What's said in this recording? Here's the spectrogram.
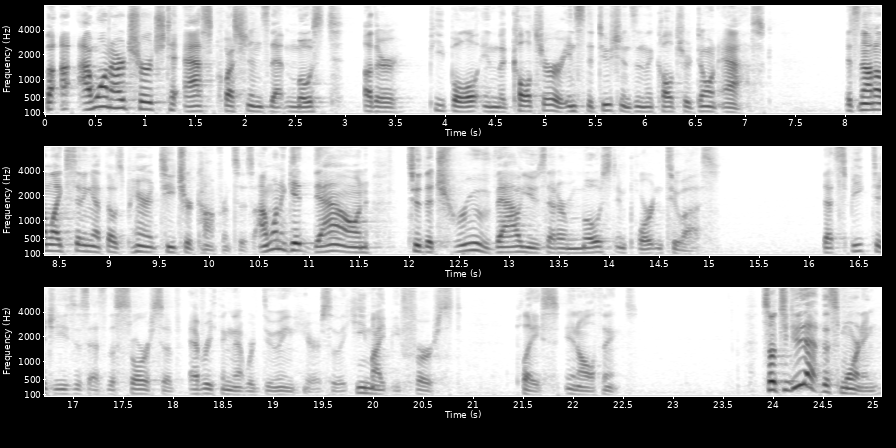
But I, I want our church to ask questions that most other people in the culture or institutions in the culture don't ask. It's not unlike sitting at those parent teacher conferences. I want to get down to the true values that are most important to us, that speak to Jesus as the source of everything that we're doing here, so that he might be first place in all things. So, to do that this morning,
